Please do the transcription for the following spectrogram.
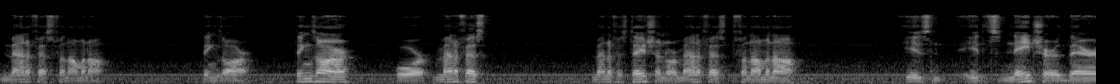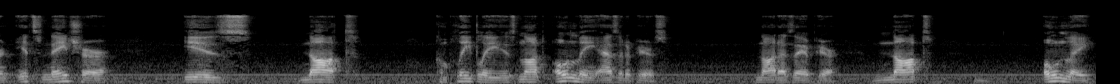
manifest phenomena. Things are, things are, or manifest manifestation or manifest phenomena is its nature. There, its nature is not completely is not only as it appears, not as they appear, not only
